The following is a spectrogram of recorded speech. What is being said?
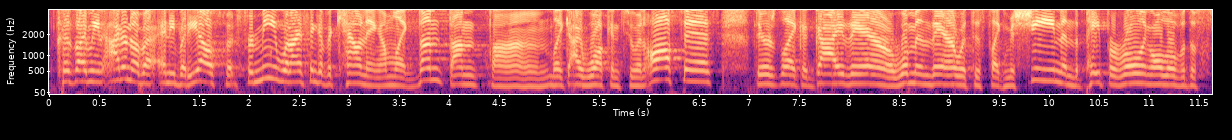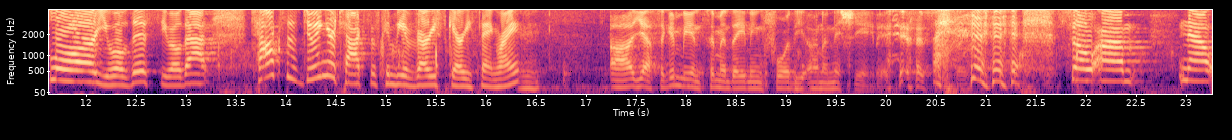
Because I mean, I don't know about anybody else, but for me, when I think of accounting, I'm like dun dun dun. Like I walk into an office, there's like a guy there or a woman there with this like machine and the paper rolling all over the floor. You owe this, you owe that. Taxes, doing your taxes can be a very scary thing, right? Uh, yes, it can be intimidating for the uninitiated. Let's just say. So, um, now,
